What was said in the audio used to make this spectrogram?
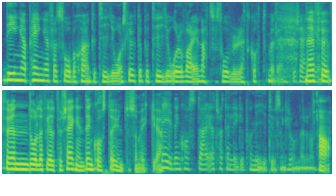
det är inga pengar för att sova skönt i tio år. Slutet på tio år och varje natt så sover du rätt gott med den försäkringen. Nej, för, för en dolda felförsäkring den kostar ju inte så mycket. Nej, den kostar, jag tror att den ligger på 9000 kronor. Eller något. Ja,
